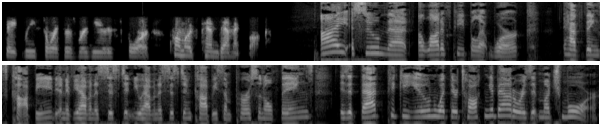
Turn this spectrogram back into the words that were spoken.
state resources were used for Cuomo's pandemic book. I assume that a lot of people at work have things copied, and if you have an assistant, you have an assistant copy some personal things. Is it that picayune what they're talking about, or is it much more?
